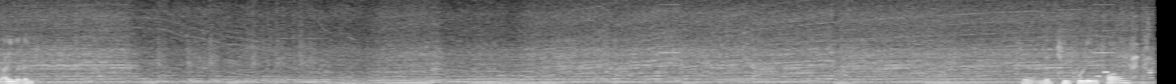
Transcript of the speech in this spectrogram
Speed. So the tinkling Falls.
